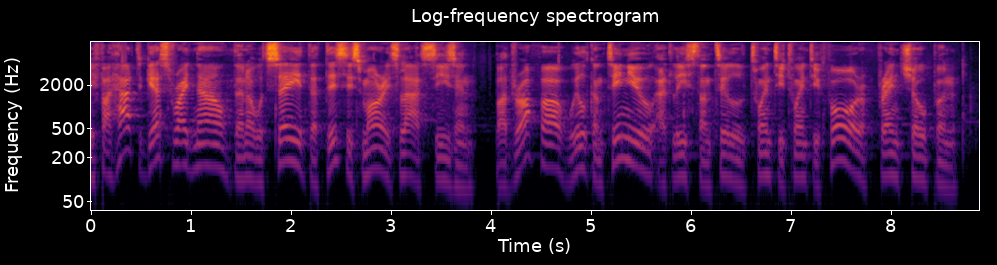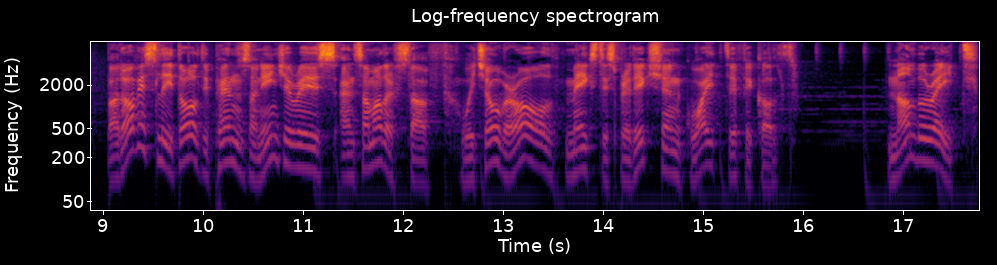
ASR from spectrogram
If I had to guess right now, then I would say that this is Murray's last season, but Rafa will continue at least until 2024 French Open, but obviously it all depends on injuries and some other stuff, which overall makes this prediction quite difficult. Number 8.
